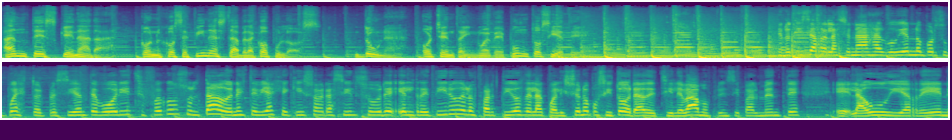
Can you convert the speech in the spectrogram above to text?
Antes que nada con Josefina Stavrakopoulos. Duna 89.7. Noticias relacionadas al gobierno, por supuesto. El presidente Boric fue consultado en este viaje que hizo a Brasil sobre el retiro de los partidos de la coalición opositora de Chile Vamos, principalmente eh, la UDI, RN,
